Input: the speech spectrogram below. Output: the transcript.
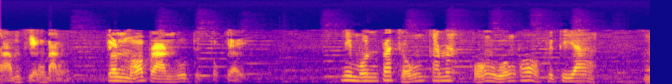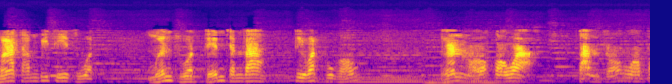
ถามเสียงดัง จนหมอปราณรู้สึกตกใจ นิมนต์พระสงฆ์คณะของหลวงพ่อพิทยา มาทำพิธีสวด เหมือนสวดเถนจันดาที่วัดภูเขา งั้นหมอก็ว่าท่านสวป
